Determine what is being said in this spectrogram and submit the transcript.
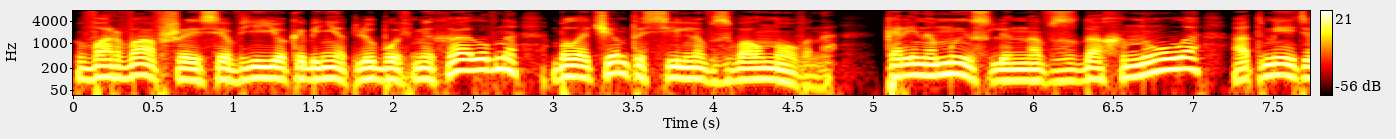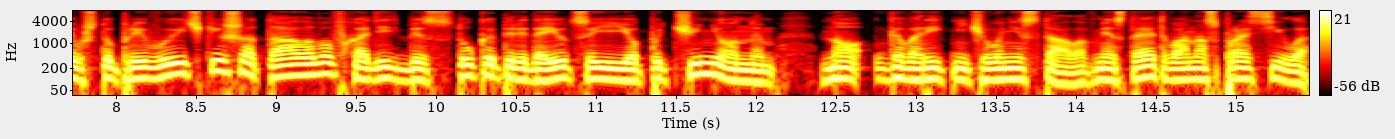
Ворвавшаяся в ее кабинет Любовь Михайловна была чем-то сильно взволнована. Карина мысленно вздохнула, отметив, что привычки Шаталова входить без стука передаются ее подчиненным, но говорить ничего не стала. Вместо этого она спросила.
